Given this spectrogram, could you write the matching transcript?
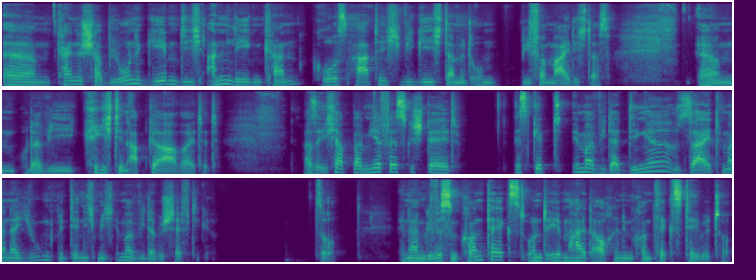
ähm, keine Schablone geben, die ich anlegen kann, großartig. Wie gehe ich damit um? Wie vermeide ich das? Ähm, oder wie kriege ich den abgearbeitet? Also ich habe bei mir festgestellt, es gibt immer wieder Dinge seit meiner Jugend, mit denen ich mich immer wieder beschäftige. So. In einem gewissen Kontext und eben halt auch in dem Kontext Tabletop.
